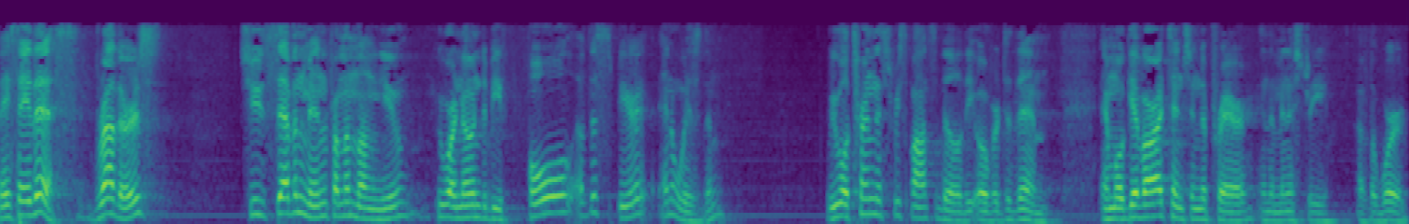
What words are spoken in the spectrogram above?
they say this Brothers, choose seven men from among you who are known to be full of the Spirit and wisdom. We will turn this responsibility over to them and we'll give our attention to prayer and the ministry of the Word.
